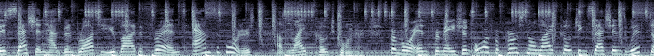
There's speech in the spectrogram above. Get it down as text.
This session has been brought to you by the friends and supporters of Life Coach Corner. For more information or for personal life coaching sessions with Dr.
